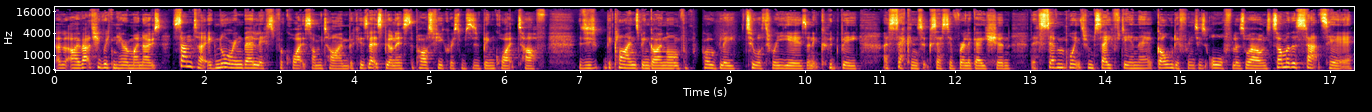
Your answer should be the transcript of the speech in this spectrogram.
I've actually written here in my notes Santa ignoring their list for quite some time because let's be honest, the past few Christmases have been quite tough. The decline's been going on for probably two or three years, and it could be a second successive relegation. They're seven points from safety, and their goal difference is awful as well. And some of the stats here.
